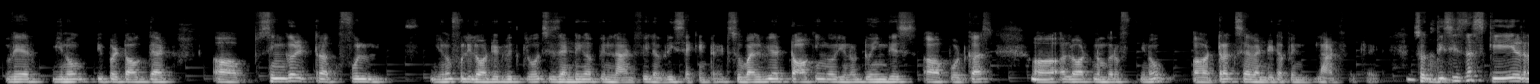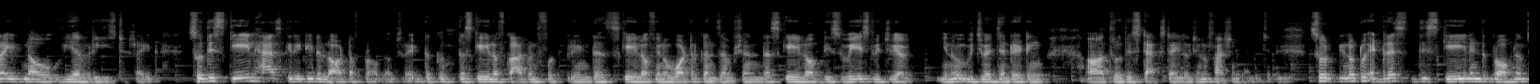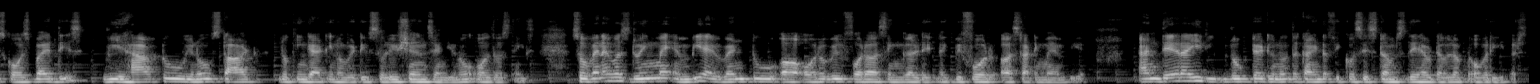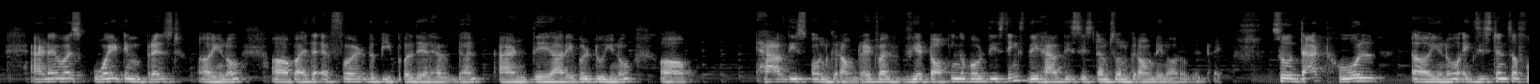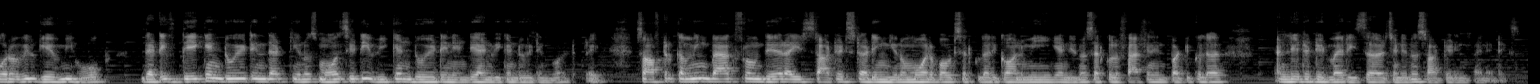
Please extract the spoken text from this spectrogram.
where you know people talk that a single truck full you know fully loaded with clothes is ending up in landfill every second right? So while we are talking or you know doing this uh, podcast uh, a lot number of you know uh, trucks have ended up in landfill right? So this is the scale right now we have reached right so this scale has created a lot of problems right? The, the scale of carbon footprint the scale of you know water consumption the scale of this waste which we have you know which we're generating uh, through this textile or you know fashion chain so you know to address the scale and the problems caused by this we have to you know start looking at innovative solutions and you know all those things. So when i was doing my mba i went to uh, auroville for a single day like before uh, starting my mba and there i looked at you know the kind of ecosystems they have developed over years and i was quite impressed uh, you know uh, by the effort the people there have done and they are able to you know uh, have these on ground, right? While we are talking about these things, they have these systems on ground in Auroville, right? So that whole, uh, you know, existence of Auroville gave me hope that if they can do it in that you know small city we can do it in india and we can do it in world right? So after coming back from there i started studying you know more about circular economy and you know circular fashion in particular and later did my research and you know started Infinite X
